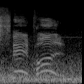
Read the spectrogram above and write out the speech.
Schnell voll.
